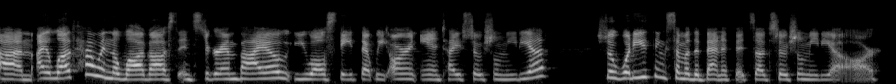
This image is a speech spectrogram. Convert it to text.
Um, I love how in the Logos Instagram bio you all state that we aren't anti-social media. So what do you think some of the benefits of social media are?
